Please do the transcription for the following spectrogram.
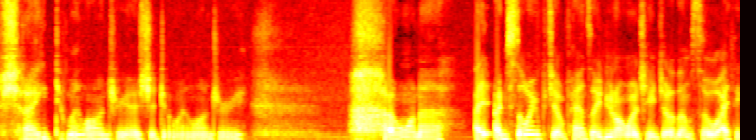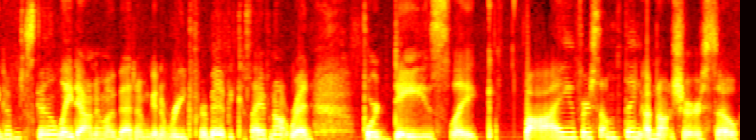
should I do my laundry? I should do my laundry. I don't want to I, am still wearing pajama pants. I do not want to change out of them. So I think I'm just going to lay down in my bed I'm going to read for a bit because I have not read for days, like five or something. I'm not sure. So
